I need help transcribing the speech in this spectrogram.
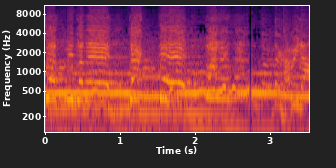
সব থাকতে পারে দেখাবি না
